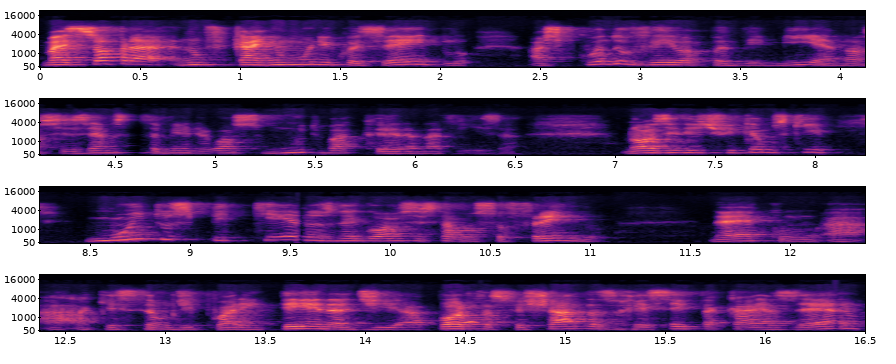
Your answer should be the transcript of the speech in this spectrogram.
Mas só para não ficar em um único exemplo, acho que quando veio a pandemia, nós fizemos também um negócio muito bacana na Visa. Nós identificamos que muitos pequenos negócios estavam sofrendo né, com a, a questão de quarentena, de portas fechadas, receita cai a zero.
